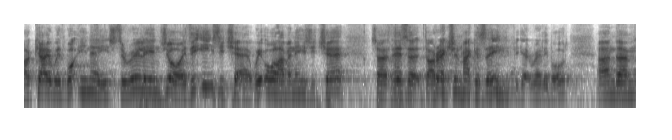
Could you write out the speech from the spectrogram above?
okay, with what he needs to really enjoy the easy chair. We all have an easy chair. So, there's a Direction magazine if you get really bored, and um,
